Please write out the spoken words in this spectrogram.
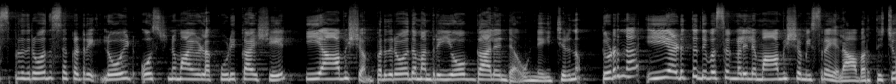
എസ് പ്രതിരോധ സെക്രട്ടറി ലോയിഡ് ഓസ്റ്റിനുമായുള്ള കൂടിക്കാഴ്ചയിൽ ഈ ആവശ്യം പ്രതിരോധ മന്ത്രി യോവ് ഗാലന്റ് ഉന്നയിച്ചിരുന്നു. തുടർന്ന് ഈ അടുത്ത ദിവസങ്ങളിലും ആവശ്യം ഇസ്രയേൽ ആവർത്തിച്ചു.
